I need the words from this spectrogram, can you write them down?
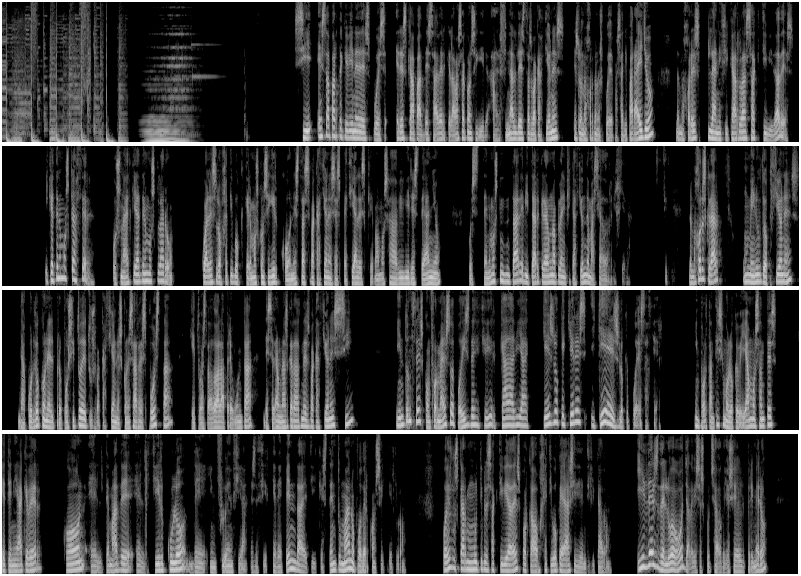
Si esa parte que viene después eres capaz de saber que la vas a conseguir al final de estas vacaciones, es lo mejor que nos puede pasar. Y para ello, lo mejor es planificar las actividades. ¿Y qué tenemos que hacer? Pues una vez que ya tenemos claro cuál es el objetivo que queremos conseguir con estas vacaciones especiales que vamos a vivir este año, pues tenemos que intentar evitar crear una planificación demasiado rígida. Es decir, lo mejor es crear un menú de opciones de acuerdo con el propósito de tus vacaciones, con esa respuesta que tú has dado a la pregunta de serán unas grandes vacaciones, sí. Y entonces, conforme a eso, podéis decidir cada día qué es lo que quieres y qué es lo que puedes hacer. Importantísimo lo que veíamos antes que tenía que ver con el tema del círculo de influencia, es decir, que dependa de ti, que esté en tu mano poder conseguirlo. Puedes buscar múltiples actividades por cada objetivo que hayas identificado. Y desde luego, ya lo habéis escuchado que yo soy el primero,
